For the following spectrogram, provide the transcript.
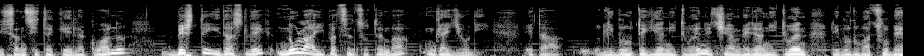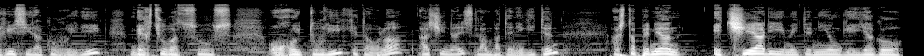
izan ziteke lakoan, beste idazleek nola aipatzen zuten ba gai hori. Eta liburutegian nituen, etxean berean nituen liburu batzu berriz irakurririk, bertsu batzuz horroiturik, eta hola, hasi naiz lan baten egiten. Astapenean etxeari emaiten nion gehiago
